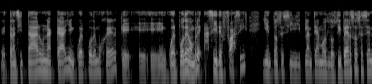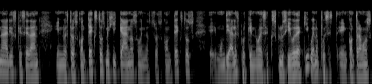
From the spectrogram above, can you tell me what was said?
eh, transitar una calle en cuerpo de mujer que eh, eh, en cuerpo de hombre, así de fácil. Y entonces si planteamos los diversos escenarios que se dan en nuestros contextos mexicanos o en nuestros contextos mundiales, porque no es exclusivo de aquí, bueno, pues este, encontramos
